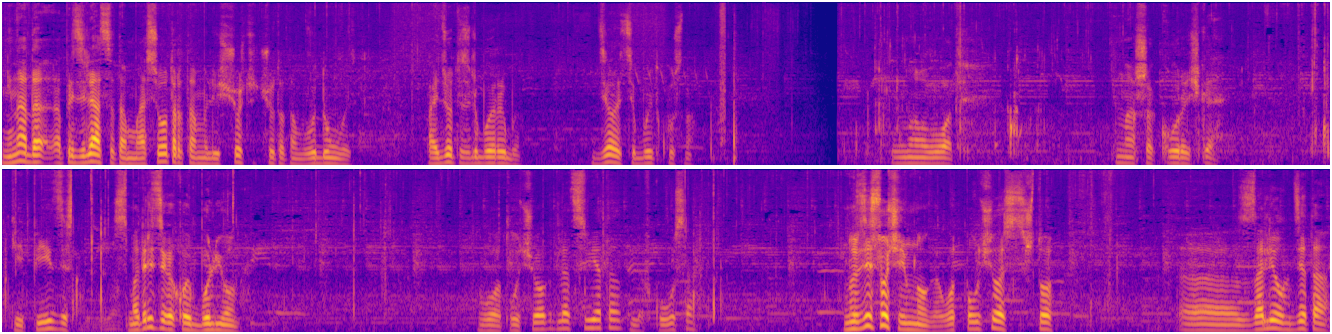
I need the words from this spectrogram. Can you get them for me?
Не надо определяться там осетр там или еще что-то там выдумывать. Пойдет из любой рыбы. Делайте, будет вкусно. Ну вот, наша курочка кипит здесь. Смотрите, какой бульон. Вот, лучок для цвета, для вкуса. Но здесь очень много. Вот получилось, что э, залил где-то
